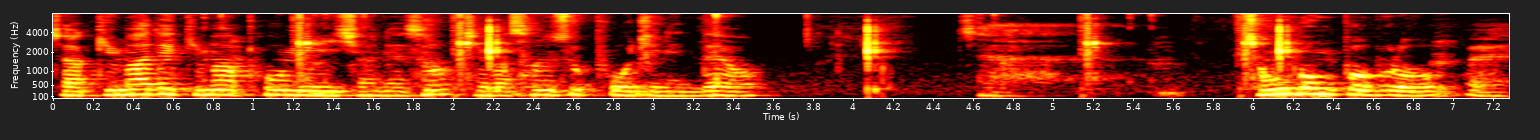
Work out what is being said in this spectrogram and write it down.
자, 귀마 대 귀마 포메이션에서 제가 선수 포진인데요. 자, 정봉법으로 예.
